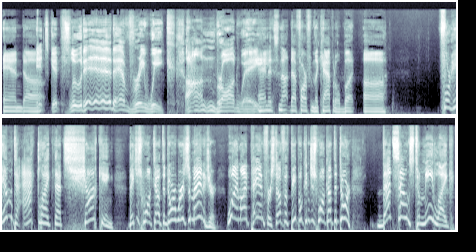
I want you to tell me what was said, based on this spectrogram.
And uh, it's get fluted every week on Broadway. And it's not that far from the Capitol, but uh, for him to act like that's shocking. They just walked out the door. Where's the manager? Why am I paying for stuff if people can just walk out the door? That sounds to me like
